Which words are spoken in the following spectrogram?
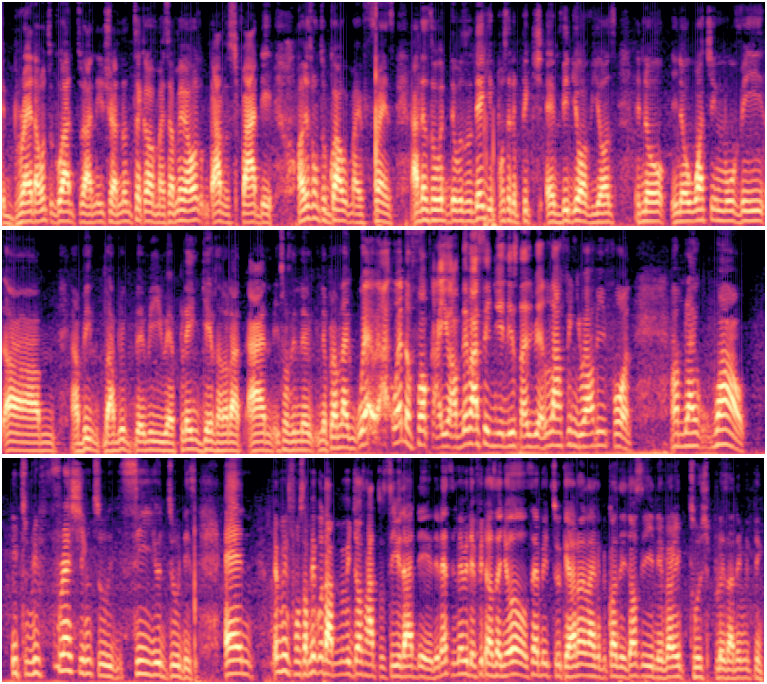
a bread. I want to go out to an issue. I don't take care of myself. Maybe I want to have a spa day. I just want to go out with my friends. And there's a, there was a day you posted a picture, a video of yours. You know, you know, watching movies. Um, been, I've been maybe you were playing games and all that, and it was in the in the. I'm like, where, where the fuck are you? I've never seen you in this night. You were laughing. You were having fun. I'm like, wow, it's refreshing to see you do this. And maybe for some people that maybe just had to see you that day, the next maybe they feel saying, oh, send me 2K. I don't like it because they just see you in a very tush place and everything.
